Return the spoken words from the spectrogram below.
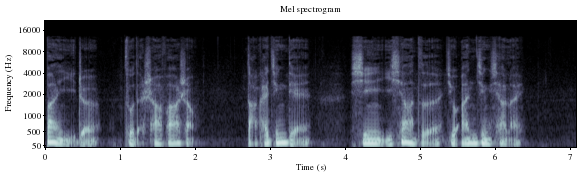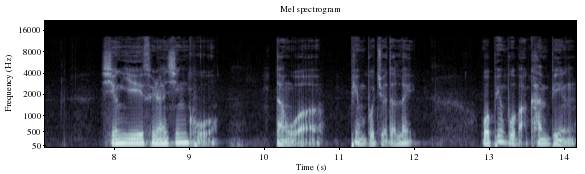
半倚着坐在沙发上，打开经典，心一下子就安静下来。行医虽然辛苦，但我并不觉得累。我并不把看病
